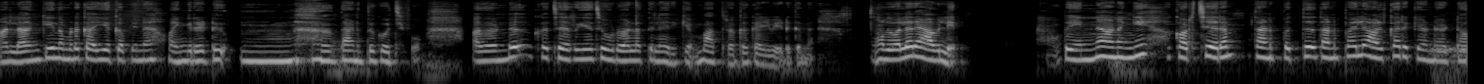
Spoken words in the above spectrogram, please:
അല്ലെങ്കിൽ നമ്മുടെ കൈയൊക്കെ പിന്നെ ഭയങ്കരമായിട്ട് തണുത്ത് കൊച്ചി പോകും അതുകൊണ്ട് ചെറിയ ചൂടുവെള്ളത്തിലായിരിക്കും പാത്രമൊക്കെ കഴുകിയെടുക്കുന്നത് അതുപോലെ രാവിലെ പിന്നെ ആണെങ്കിൽ കുറച്ച് നേരം തണുപ്പത്ത് തണുപ്പായാലും ആൾക്കാരൊക്കെ ഉണ്ട് കേട്ടോ.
